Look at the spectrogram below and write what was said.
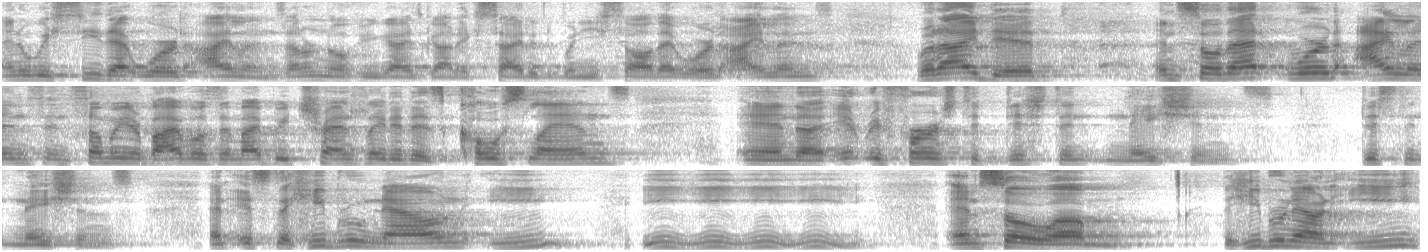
and we see that word islands. I don't know if you guys got excited when you saw that word islands, but I did. And so that word islands, in some of your Bibles, it might be translated as coastlands, and uh, it refers to distant nations. Distant nations. And it's the Hebrew noun E, E, E, E, E. And so um, the Hebrew noun E,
